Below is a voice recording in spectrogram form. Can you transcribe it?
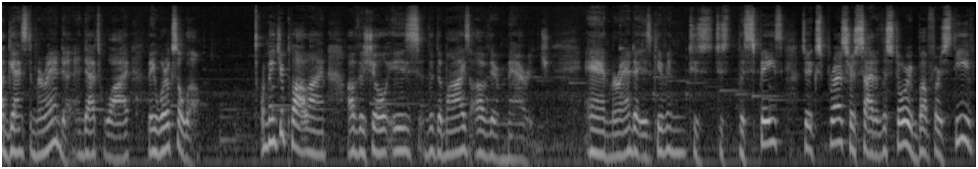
against Miranda, and that's why they work so well. A major plotline of the show is the demise of their marriage, and Miranda is given to, to the space to express her side of the story. But for Steve,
